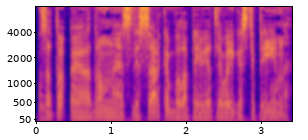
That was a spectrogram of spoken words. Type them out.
Зато аэродромная слесарка была приветлива и гостеприимна.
